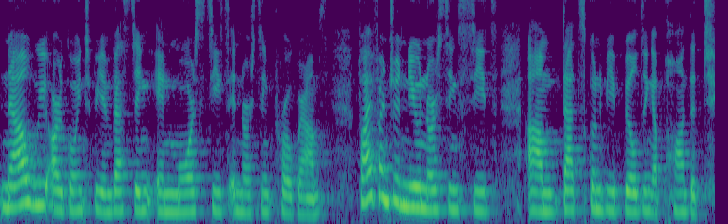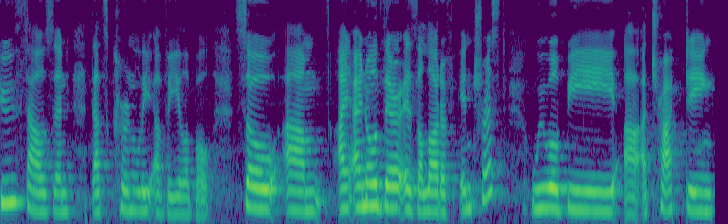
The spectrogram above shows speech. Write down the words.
now we are going to be investing in more seats in nursing programs. 500 new nursing seats, um, that's going to be building upon the 2,000 that's currently available. So um, I, I know there is a lot of interest. We will be uh, attracting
